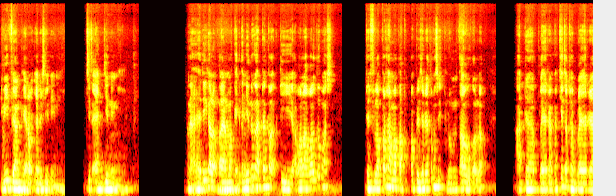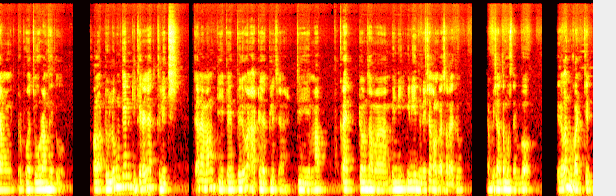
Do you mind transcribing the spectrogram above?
ini yang keroknya di sini nih cheat engine ini. Nah, jadi kalau kalian pakai engine itu kadang kalau di awal-awal tuh mas developer sama publisher itu masih belum tahu kalau ada player yang kecil, ada player yang berbuat curang itu. Kalau dulu mungkin dikiranya glitch, kan memang di PB itu kan ada ya glitchnya di map Crackdown sama mini mini Indonesia kalau nggak salah itu yang bisa tembus tembok. Itu kan bukan cheat.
